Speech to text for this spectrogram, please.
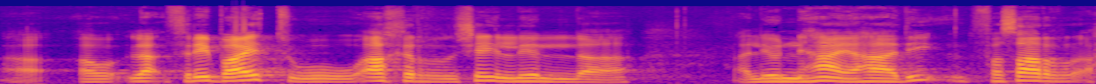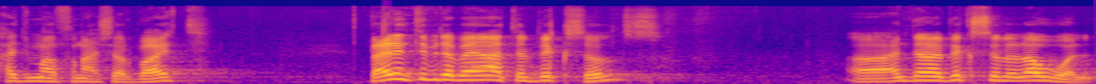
آه، أو لا 3 بايت وآخر شيء اللي اللي هو النهاية هذه فصار حجمها 12 بايت. بعدين تبدأ بيانات ال pixels. آه عندنا البكسل الأول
